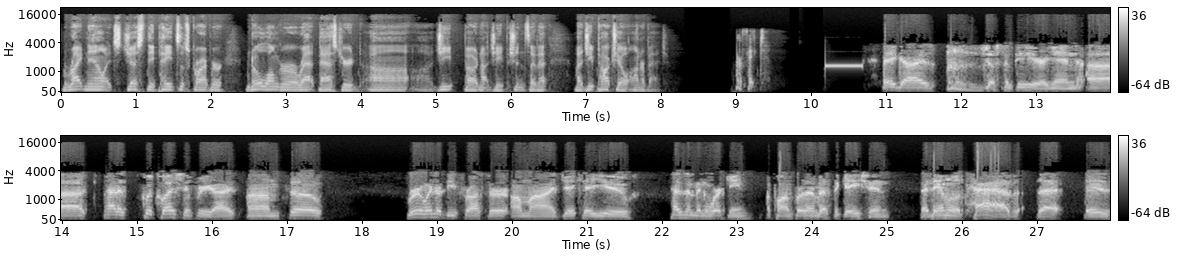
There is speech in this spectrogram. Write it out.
Right now, it's just the paid subscriber, no longer a rat bastard uh, uh, Jeep, or not Jeep, I shouldn't say that, uh, Jeep Talk Show honor badge. Perfect. Hey guys, Justin P here again. Uh, had a quick question for you guys. Um, so rear window defroster on my JKU hasn't been working. Upon further investigation, that damn little tab that is,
